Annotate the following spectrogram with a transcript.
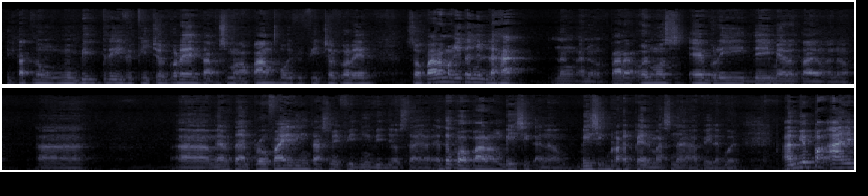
Yung tatlong yung Big 3, i-feature ko rin. Tapos mga Pampo, i-feature ko rin. So, para makita nyo lahat ng ano, para almost every day meron tayong ano, uh, uh, meron tayong profiling, tapos may feeding videos tayo. Ito po, parang basic, ano, basic brachypelmas na available. Um, yung pang-anim,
